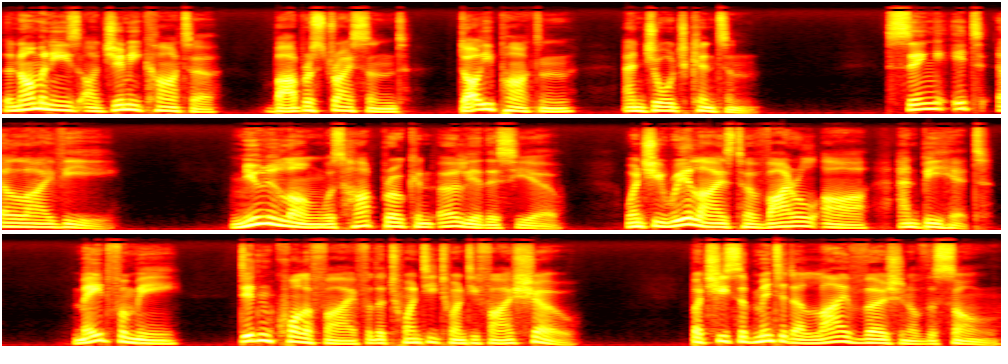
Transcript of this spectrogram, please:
the nominees are Jimmy Carter, Barbra Streisand, Dolly Parton, and George Clinton. Sing It L.I.V. Muni Long was heartbroken earlier this year when she realized her viral R and B hit, Made for Me, didn't qualify for the 2025 show. But she submitted a live version of the song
